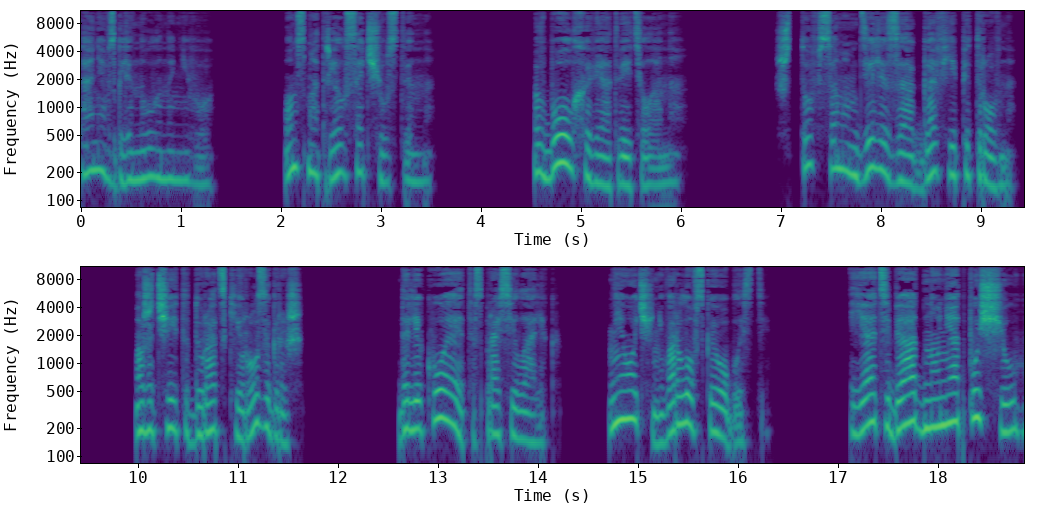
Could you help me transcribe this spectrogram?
Таня взглянула на него. Он смотрел сочувственно. «В Болхове», — ответила она. «Что в самом деле за Агафья Петровна? Может, чей-то дурацкий розыгрыш?» «Далеко это?» — спросил Алик. Не очень, в Орловской области. Я тебя одну не отпущу.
